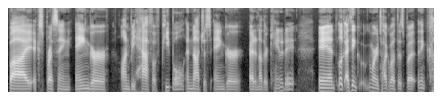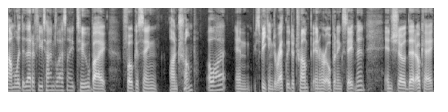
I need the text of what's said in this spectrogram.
by expressing anger on behalf of people and not just anger at another candidate. And look, I think we're going to talk about this, but I think Kamala did that a few times last night too by focusing on Trump a lot and speaking directly to Trump in her opening statement and showed that okay,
